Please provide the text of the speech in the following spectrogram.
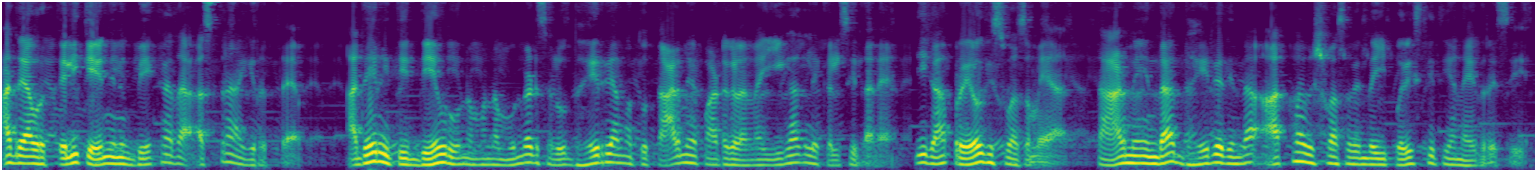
ಆದ್ರೆ ಅವರ ಕಲಿಕೆ ನಿನಗೆ ಬೇಕಾದ ಅಸ್ತ್ರ ಆಗಿರುತ್ತೆ. ಅದೇ ರೀತಿ ದೇವರು ನಮ್ಮನ್ನ ಮುನ್ನಡೆಸಲು ಧೈರ್ಯ ಮತ್ತು ತಾಳ್ಮೆ ಪಾಠಗಳನ್ನು ಈಗಾಗಲೇ ಕಲಿಸಿದ್ದಾನೆ. ಈಗ ಪ್ರಯೋಗಿಸುವ ಸಮಯ. ತಾಳ್ಮೆಯಿಂದ, ಧೈರ್ಯದಿಂದ, ಆತ್ಮವಿಶ್ವಾಸದಿಂದ ಈ ಪರಿಸ್ಥಿತಿಯನ್ನು ಎದುರಿಸಿ.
